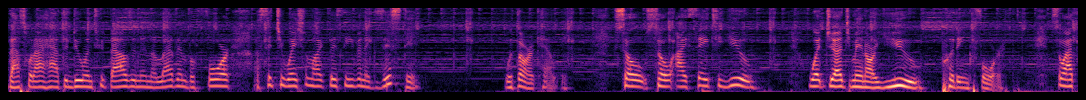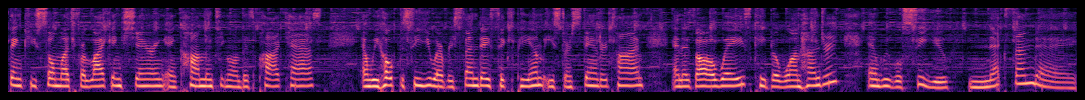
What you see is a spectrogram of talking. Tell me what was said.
That's what I had to do in 2011 before a situation like this even existed with R. Kelly. So, so I say to you, what judgment are you putting forth? So I thank you so much for liking, sharing, and commenting on this podcast. And we hope to see you every Sunday, 6 p.m. Eastern Standard Time. And as always, keep it 100, and we will see you next Sunday.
